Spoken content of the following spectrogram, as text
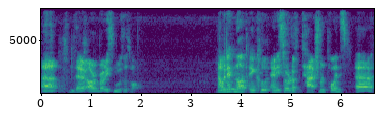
Uh, they are very smooth as well. Now I did not include any sort of attachment points. Uh,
